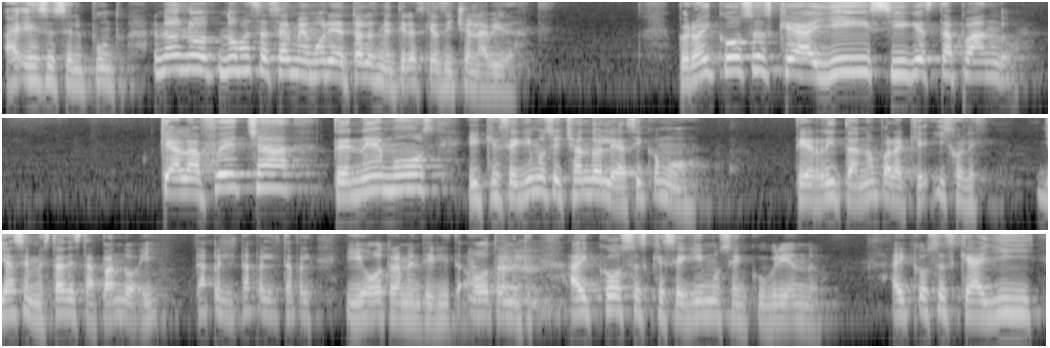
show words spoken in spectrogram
Ah, ese es el punto. No, no, no vas a hacer memoria de todas las mentiras que has dicho en la vida. Pero hay cosas que allí sigues tapando. Que a la fecha tenemos y que seguimos echándole así como tierrita, ¿no? Para que, híjole, ya se me está destapando ahí. Tápale, tápale, tápale. Y otra mentirita, otra mentira. Hay cosas que seguimos encubriendo. Hay cosas que allí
